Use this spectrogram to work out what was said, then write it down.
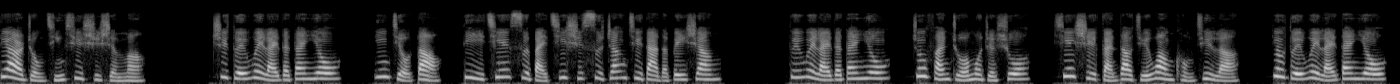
第二种情绪是什么？是对未来的担忧。英九道。第一千四百七十四章巨大的悲伤，对未来的担忧。周凡琢磨着说，先是感到绝望恐惧了。又对未来担忧，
